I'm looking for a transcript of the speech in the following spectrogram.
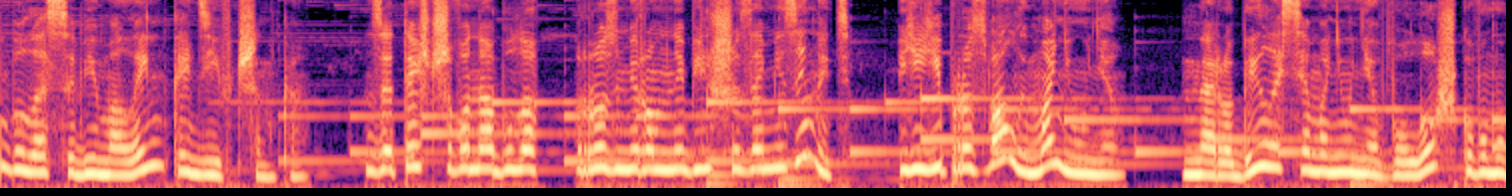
була собі маленька дівчинка. За те, що вона була розміром не більше за мізинець, її прозвали Манюня. Народилася Манюня в Волошковому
